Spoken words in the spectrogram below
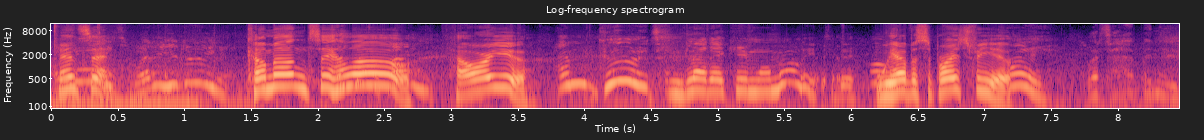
Vincent, what are you doing? Come out and say hello. How are you? I'm good. I'm glad I came home early today. We have a surprise for you. Hi. What's happening?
